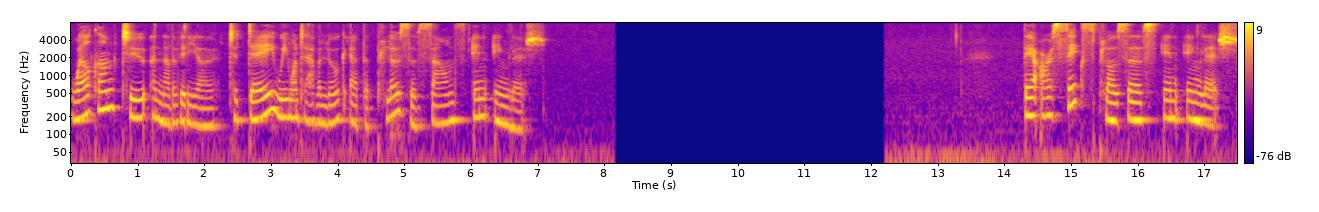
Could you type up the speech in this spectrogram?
Welcome to another video. Today we want to have a look at the plosive sounds in English. There are six plosives in English.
